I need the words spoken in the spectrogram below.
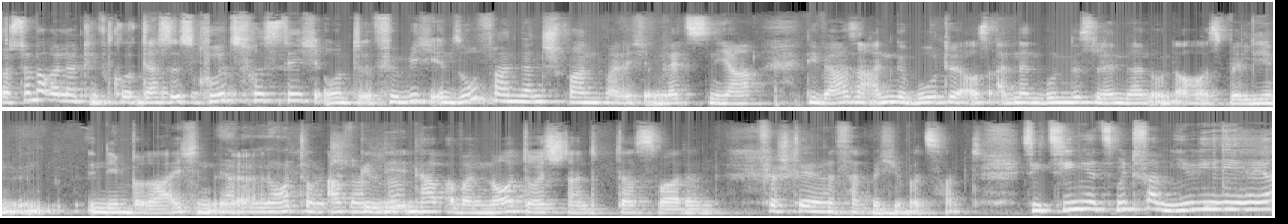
Das ist aber relativ kurzfristig. Das ist kurzfristig und für mich insofern ganz spannend, weil ich im letzten Jahr diverse Angebote aus anderen Bundesländern und auch aus Berlin in, in den Bereichen Ja, äh, Norddeutschland, abgelehnt ne? habe. Aber Norddeutschland, das war dann, Verstehe. das hat mich überzeugt. Sie ziehen jetzt mit Familie hierher?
